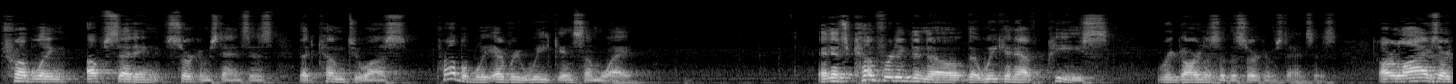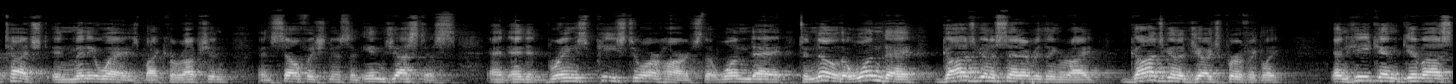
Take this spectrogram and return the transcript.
troubling, upsetting circumstances that come to us probably every week in some way. And it's comforting to know that we can have peace regardless of the circumstances. Our lives are touched in many ways by corruption and selfishness and injustice. And, and it brings peace to our hearts that one day, to know that one day God's going to set everything right. God's going to judge perfectly. And He can give us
